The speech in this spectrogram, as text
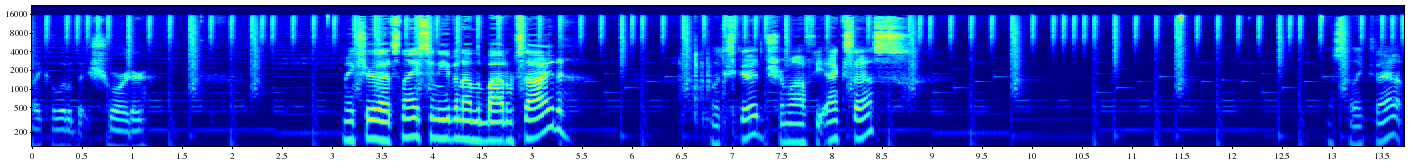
like a little bit shorter make sure that's nice and even on the bottom side looks good. Trim off the excess. Just like that.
